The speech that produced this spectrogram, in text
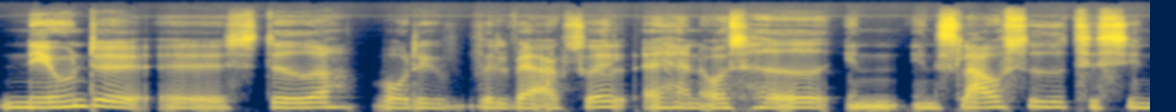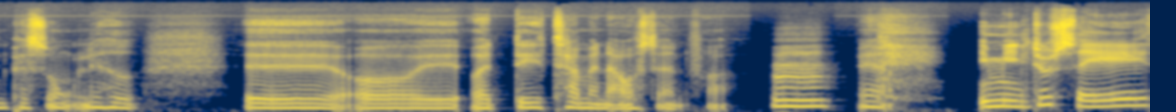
nævnte øh, steder, hvor det vil være aktuelt, at han også havde en, en slagside til sin personlighed, øh, og, øh, og det tager man afstand fra. Mm. Ja. Emil, du sagde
